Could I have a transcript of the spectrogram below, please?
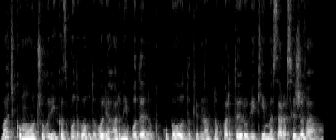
Батько мого чоловіка збудував доволі гарний будинок і купив однокімнатну квартиру, в якій ми зараз і живемо.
